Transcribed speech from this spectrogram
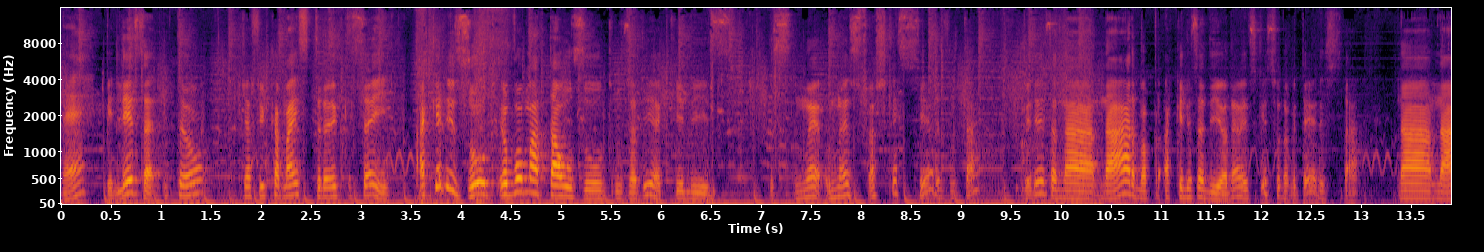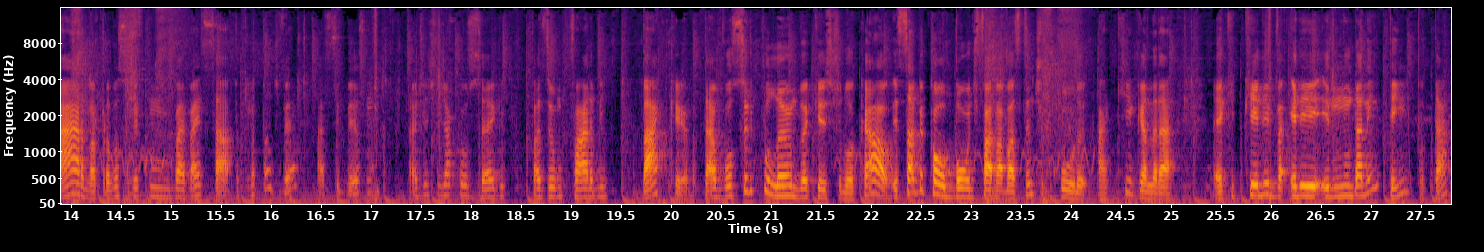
né? Beleza? Então, já fica mais tranquilo isso aí. Aqueles outros, eu vou matar os outros ali, aqueles... Não é, não é, acho que é cervo, tá? Beleza? Na, na arma, aqueles ali, ó, né? Eu esqueci o nome deles, tá? Na, na arma, pra você ver como vai mais rápido. Mas pode ver, assim mesmo, a gente já consegue fazer um farm bacana, tá? Eu vou circulando aqui este local. E sabe qual é o bom de farmar bastante couro aqui, galera? É que, que ele, ele, ele não dá nem tempo, tá?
